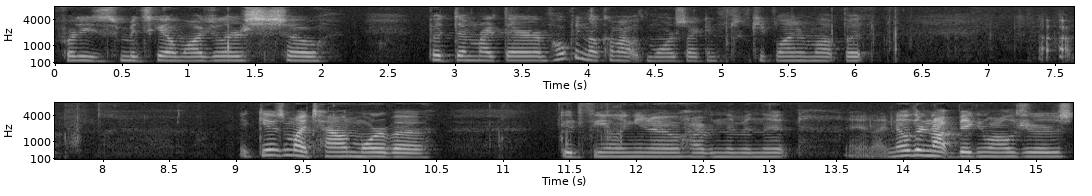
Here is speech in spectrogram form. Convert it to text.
for these mid-scale modulars, so put them right there. I'm hoping they'll come out with more so I can keep lining them up, but uh, it gives my town more of a good feeling, you know, having them in it. And I know they're not big modulars,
